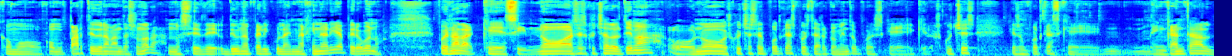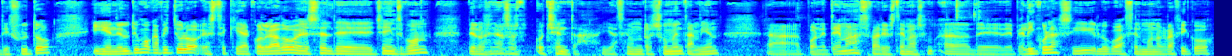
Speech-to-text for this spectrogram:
como, como parte de una banda sonora, no sé, de, de, una película imaginaria, pero bueno, pues nada, que si no has escuchado el tema o no escuchas el podcast, pues te recomiendo pues que, que lo escuches, que es un podcast que me encanta, disfruto, y en el último capítulo este que ha colgado es el de James Bond de los años 80 y hace un resumen también, uh, pone temas, varios temas de, de, películas y luego hace el monográfico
